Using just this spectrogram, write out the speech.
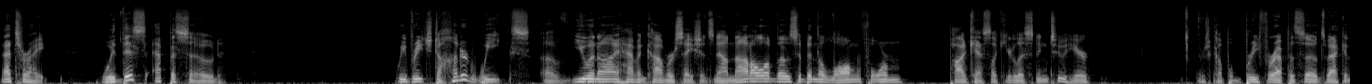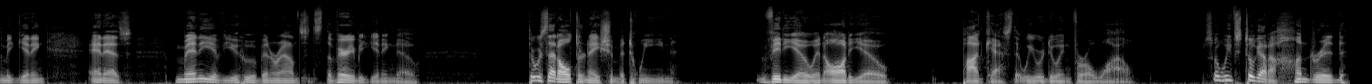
That's right. With this episode, we've reached 100 weeks of you and I having conversations. Now, not all of those have been the long form podcasts like you're listening to here. There's a couple briefer episodes back in the beginning. And as many of you who have been around since the very beginning know, there was that alternation between video and audio podcasts that we were doing for a while. So we've still got a hundred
